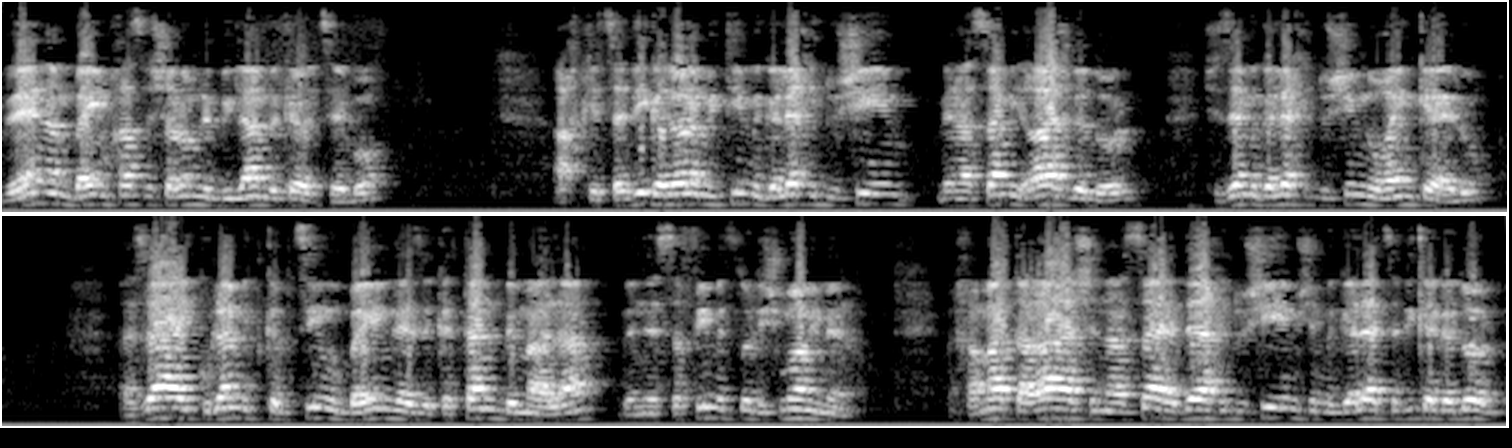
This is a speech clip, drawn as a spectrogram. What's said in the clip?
ואינם באים חס ושלום לבלעם וכיוצא בו, אך כשצדיק גדול אמיתי מגלה חידושים ונעשה רעש גדול, שזה מגלה חידושים נוראים כאלו, אזי כולם מתקבצים ובאים לאיזה קטן במעלה ונאספים אצלו לשמוע ממנו. מחמת הרעש שנעשה על ידי החידושים שמגלה הצדיק הגדול.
